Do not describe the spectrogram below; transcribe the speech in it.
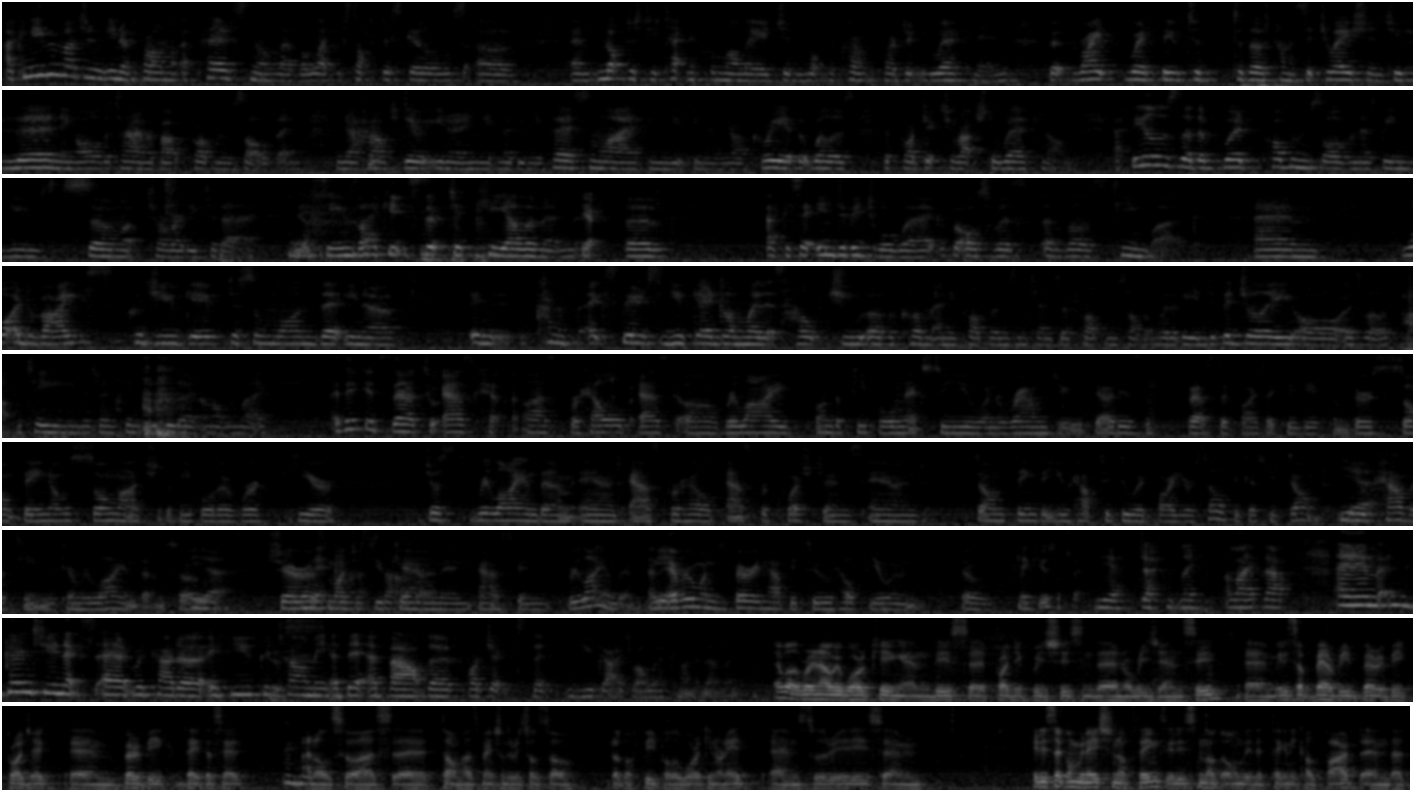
I can even imagine, you know, from a personal level, like your softer skills of um, not just your technical knowledge and what the current project you're working in, but right way through to, to those kind of situations, you're learning all the time about problem solving. You know how to do it. You know, in, maybe in your personal life, and, your, you know, in your career, but well as the projects you're actually working on. I feel as though the word problem solving has been used so much already today. And Yeah. it seems like it's such a key element Yeah. of, like I say, individual work, but also as, as well as teamwork. Um, what advice could you give to someone that, you know, in kind of experience you've gained along the way that's helped you overcome any problems in terms of problem solving, whether it be individually or as well as part of the team? Is there anything that you've learned along the way? I think it's that to ask ask for help, ask uh, rely on the people next to you and around you. That is the best advice I could give them. There's so they know so much. The people that work here, just rely on them and ask for help, ask for questions, and don't think that you have to do it by yourself because you don't. You have a team. You can rely on them. So yeah. share as much as you most out of can it. and ask and rely on them. And Yeah. everyone is very happy to help you and so make use of that. Yeah, definitely. I like that. Um, and going to you next, uh, Ricardo, if you could tell me a bit about the projects that you guys are working on at the moment. Uh, Well, right now we're working on this uh, project which is in the Norwegian Sea. Um, it is a very, very big project, um, very big data set, Mhm. and also as uh, Tom has mentioned, there is also a lot of people working on it, and so it is um, it is a combination of things. It is not only the technical part and that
